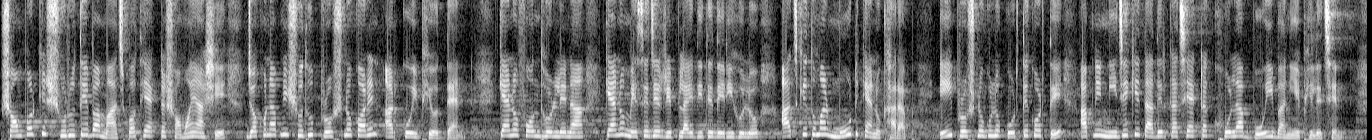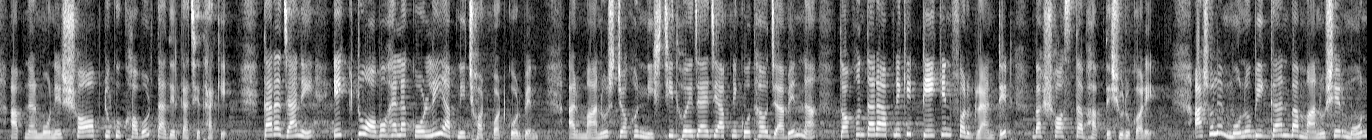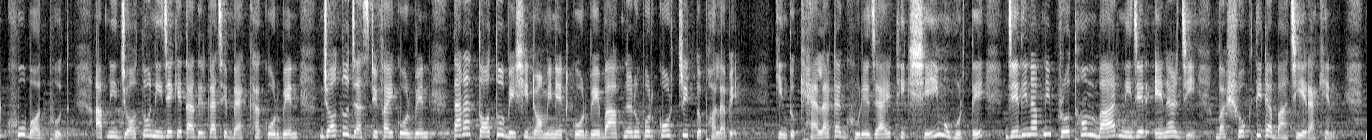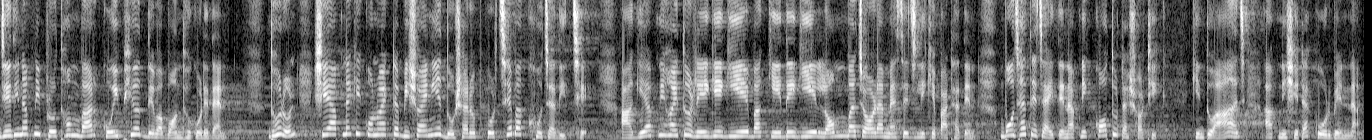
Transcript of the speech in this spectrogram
সম্পর্কের শুরুতে বা মাঝপথে একটা সময় আসে যখন আপনি শুধু প্রশ্ন করেন আর কৈফিয়ত দেন। কেন ফোন ধরলে না? কেন মেসেজের রিপ্লাই দিতে দেরি হলো? আজকে তোমার মুড কেন খারাপ? এই প্রশ্নগুলো করতে করতে আপনি নিজেকে তাদের কাছে একটা খোলা বই বানিয়ে ফেলেছেন। আপনার মনের সবটুকু খবর তাদের কাছে থাকে। তারা জানে একটু অবহেলা করলেই আপনি ছটপট করবেন। আর মানুষ যখন নিশ্চিত হয়ে যায় যে আপনি কোথাও যাবেন না, তখন তারা আপনাকে টেকেন ফর গ্রান্টেড বা সস্তা ভাবতে শুরু করে। আসলে মনোবিজ্ঞান বা মানুষের মন খুব অদ্ভুত। আপনি যত নিজেকে তাদের কাছে ব্যাখ্যা করবেন, যত জাস্টিফাই করবেন, তারা তত বেশি ডমিনেট করবে বা আপনার উপর কর্তৃত্ব ফলাবে। কিন্তু খেলাটা ঘুরে যায় ঠিক সেই মুহূর্তে যেদিন আপনি প্রথমবার নিজের এনার্জি বা শক্তিটা বাঁচিয়ে রাখেন, যেদিন আপনি প্রথমবার কৈফিয়ত দেওয়া বন্ধ করে দেন। ধরুন, সে আপনাকে কোনো একটা বিষয় নিয়ে দোষারোপ করছে বা খোঁচা দিচ্ছে। আগে আপনি হয়তো রেগে গিয়ে বা কেঁদে গিয়ে লম্বা চওড়া মেসেজ লিখে পাঠাতেন, বোঝাতে চাইতেন আপনি কতটা সঠিক। কিন্তু আজ আপনি সেটা করবেন না।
